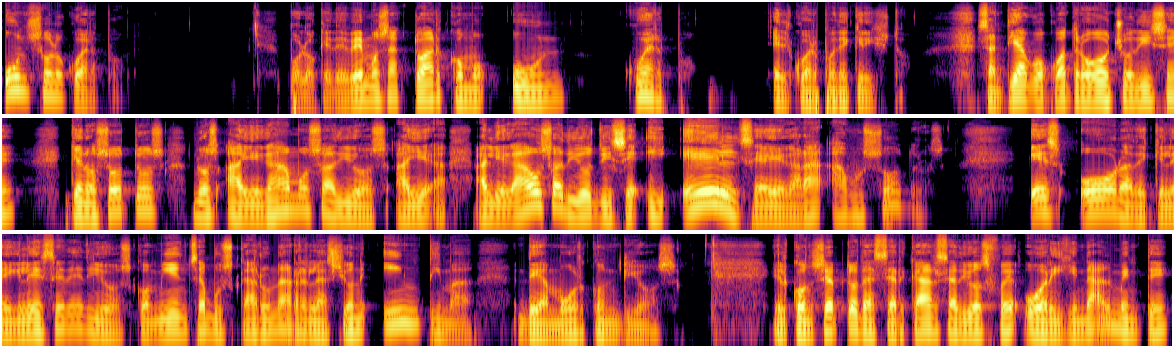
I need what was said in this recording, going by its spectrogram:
un solo cuerpo. Por lo que debemos actuar como un cuerpo, el cuerpo de Cristo. Santiago 4.8 dice que nosotros nos allegamos a Dios, allegados a Dios dice, y Él se allegará a vosotros. Es hora de que la iglesia de Dios comience a buscar una relación íntima de amor con Dios. El concepto de acercarse a Dios fue originalmente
